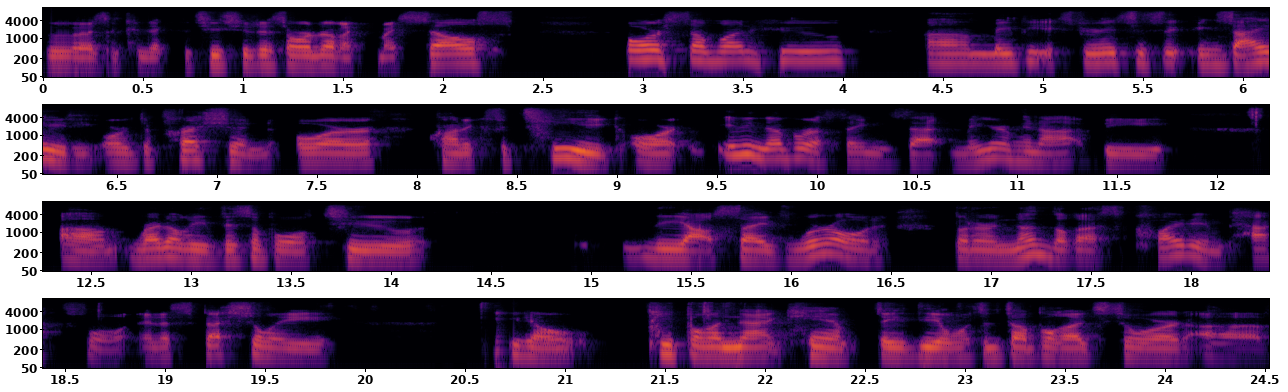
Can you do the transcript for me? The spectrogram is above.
who has a connective tissue disorder like myself, or someone who um, maybe experiences anxiety or depression or chronic fatigue or any number of things that may or may not be um, readily visible to the outside world, but are nonetheless quite impactful. And especially, you know, people in that camp, they deal with a double edged sword of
